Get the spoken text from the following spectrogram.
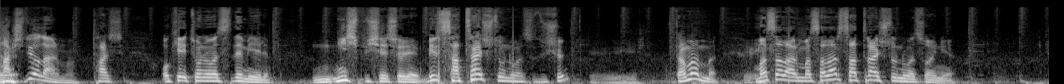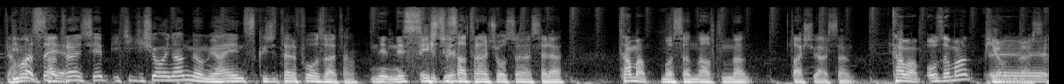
Taşlıyorlar mı? taş okey turnuvası demeyelim. Niş bir şey söyleyeyim. Bir satranç turnuvası düşün. Tamam mı? Masalar masalar satranç turnuvası oynuyor. Ama masaya- satranç hep iki kişi oynanmıyor mu ya? En sıkıcı tarafı o zaten. Ne, ne sıkıcı? Eşli satranç olsa mesela Tamam. masanın altından taş versen. Tamam. O zaman Piyon eee, versen.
